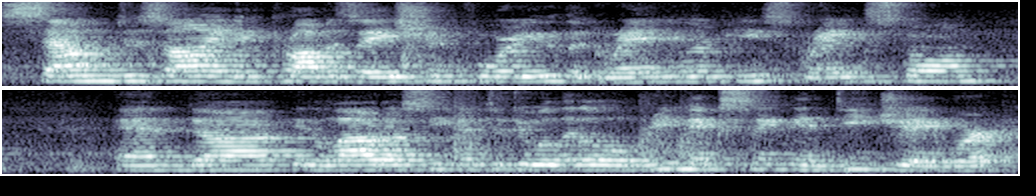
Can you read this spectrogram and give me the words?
sound design improvisation for you, the granular piece, Grainstorm. And uh, it allowed us even to do a little remixing and DJ work.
